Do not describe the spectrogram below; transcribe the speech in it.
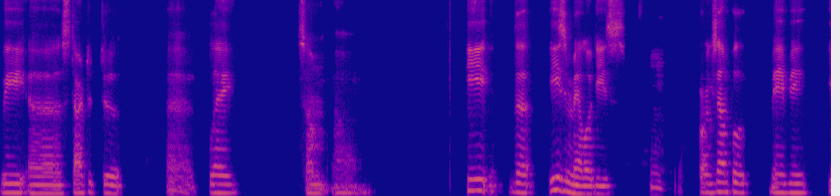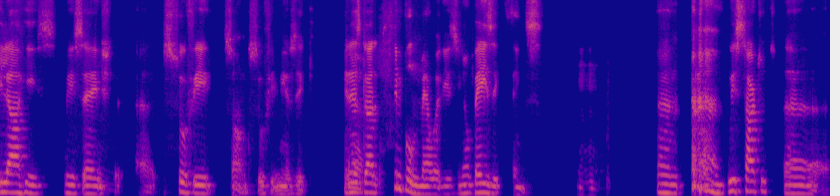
we uh, started to uh, play some uh, e the easy melodies. Mm. For example, maybe ilahis, we say işte, uh, Sufi songs, Sufi music. It has got simple melodies, you know, basic things. Mhm. And we started uh,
